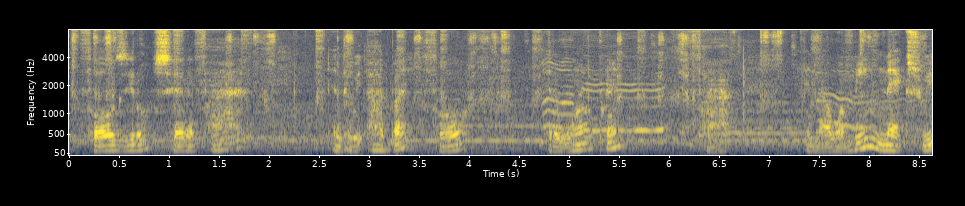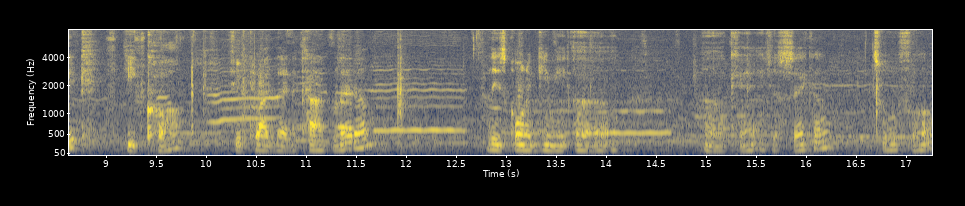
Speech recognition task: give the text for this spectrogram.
four zero seven five, and then we add by four at one point five, and our mean next week equal. If you plug that in the calculator, this is gonna give me uh okay just a second. Two four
